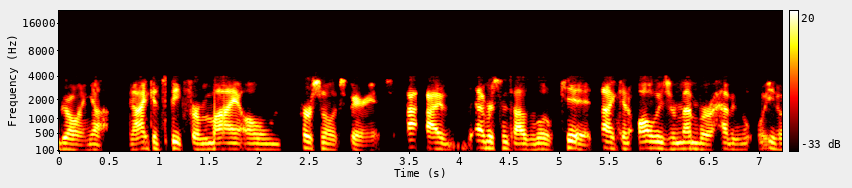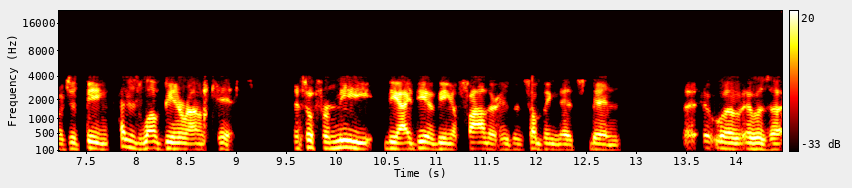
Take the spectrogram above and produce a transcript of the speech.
growing up? And I can speak from my own personal experience. I, I've ever since I was a little kid, I can always remember having, you know, just being, I just love being around kids. And so for me, the idea of being a father has been something that's been it was it was a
